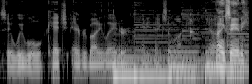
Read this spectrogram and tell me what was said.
So we will catch everybody later. Andy, thanks so much. Yeah. Thanks, Andy.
